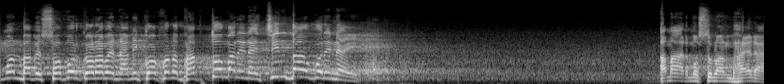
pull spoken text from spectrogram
এমনভাবে সফর করাবেন আমি কখনো ভাবতেও পারি নাই, চিন্তাও করি নাই আমার মুসলমান ভাইরা,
